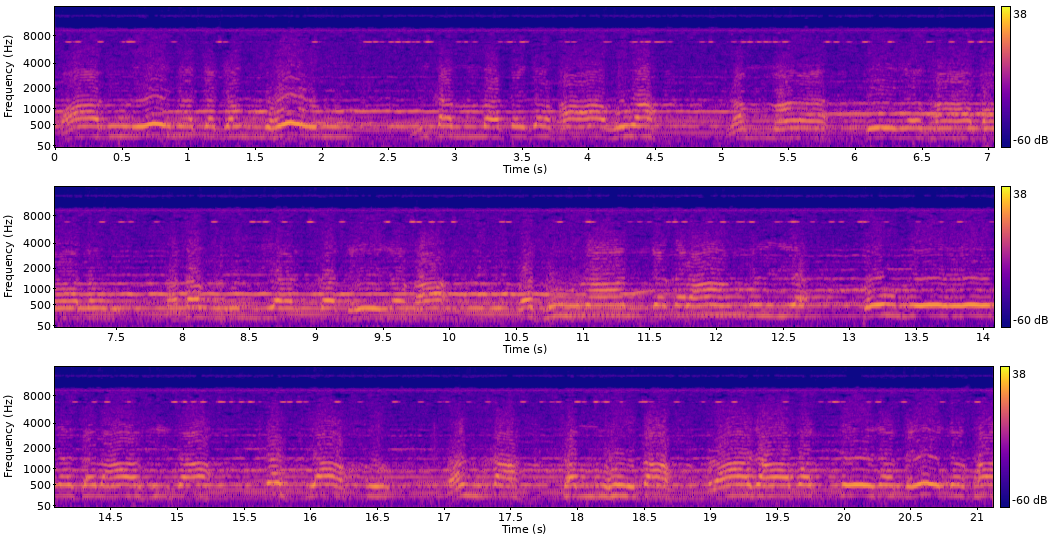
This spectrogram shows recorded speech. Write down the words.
ुरेण च जम्भोरु निकम्बत च भाभुव ब्रह्मण तेजसा बालौ वधूनाम् च कराङ्गुल्य सौर्येण सदासिता तस्याः सन्तः सम्भूता प्राजापत्येन तेजसा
